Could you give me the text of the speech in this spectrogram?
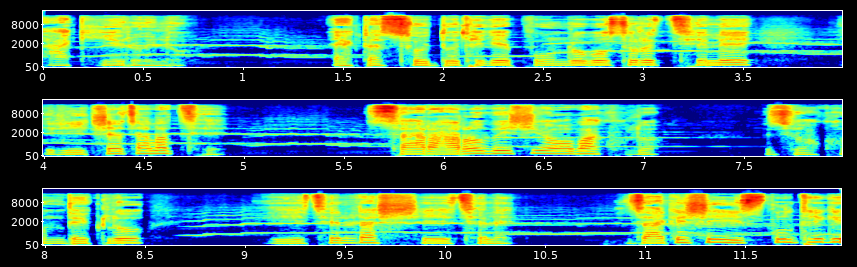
তাকিয়ে রইল। একটা চোদ্দ থেকে পনেরো বছরের ছেলে রিক্সা চালাচ্ছে? স্যার আরও বেশি অবাক হলো যখন দেখল এই ছেলেটা সে ছেলে যাকে সে স্কুল থেকে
